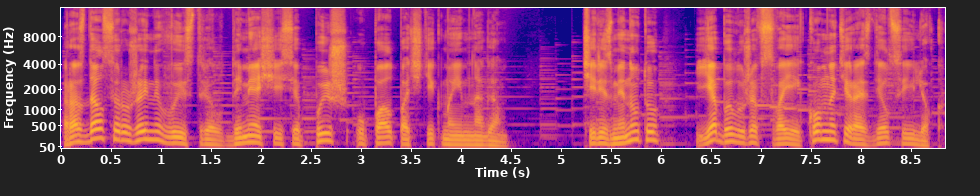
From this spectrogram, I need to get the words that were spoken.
Раздался ружейный выстрел, дымящийся пыш упал почти к моим ногам. Через минуту я был уже в своей комнате, разделся и лег.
